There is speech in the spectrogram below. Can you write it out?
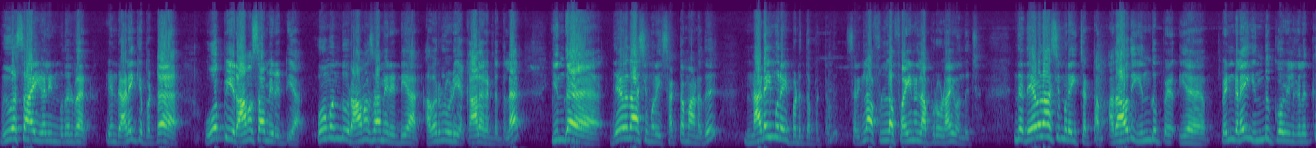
விவசாயிகளின் முதல்வர் என்று அழைக்கப்பட்ட ஓபி ராமசாமி ரெட்டியார் ஓமந்தூர் ராமசாமி ரெட்டியார் அவர்களுடைய காலகட்டத்தில் இந்த தேவதாசி முறை சட்டமானது நடைமுறைப்படுத்தப்பட்டது. சரிங்களா? ஃபுல்லாக ஃபைனல் அப்ரூவல் ஆகி வந்துச்சு. இந்த தேவதாசி முறை சட்டம் அதாவது இந்து பெ- பெண்களை இந்து கோவில்களுக்கு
